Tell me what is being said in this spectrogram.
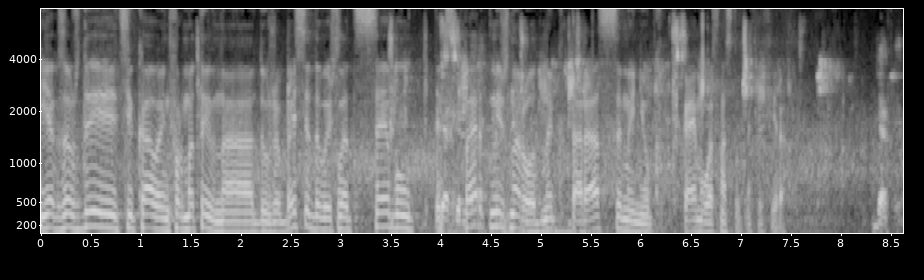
Як завжди, цікава, інформативна дуже бесіда вийшла. Це був експерт, міжнародник Тарас Семенюк. Чекаємо вас в наступних ефірах. Дякую.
